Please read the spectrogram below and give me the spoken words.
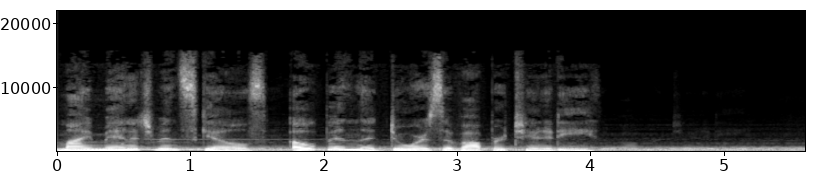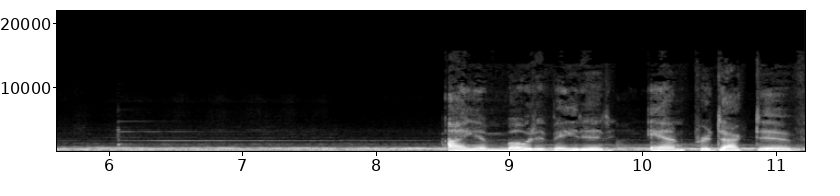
My management skills open the doors of opportunity. I am motivated and productive.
